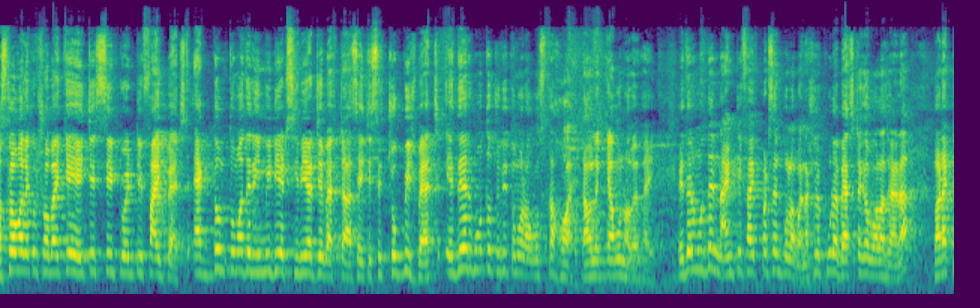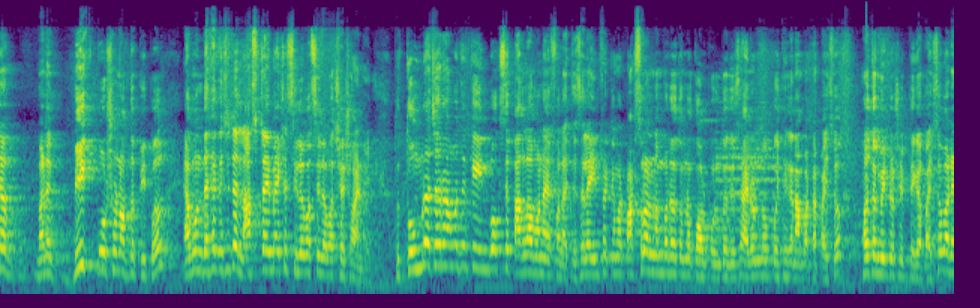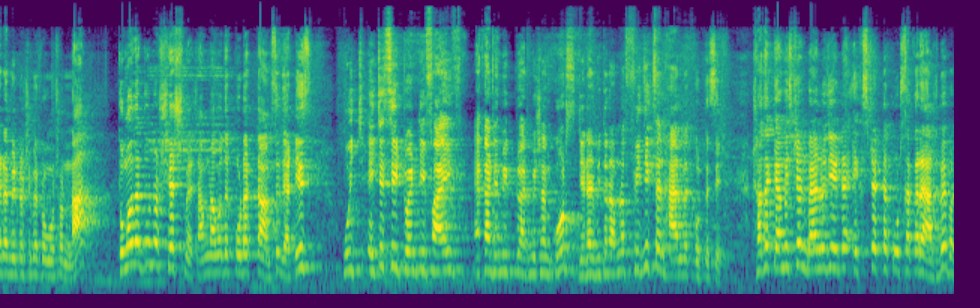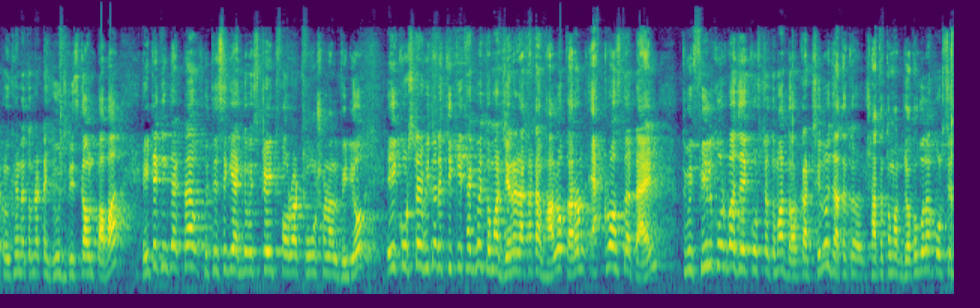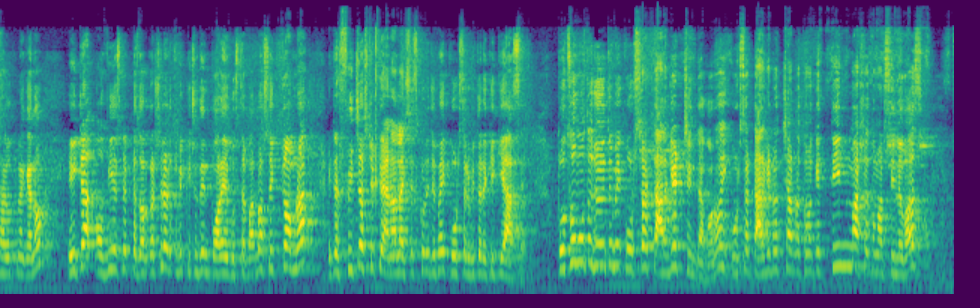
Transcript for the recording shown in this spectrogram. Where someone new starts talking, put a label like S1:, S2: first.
S1: আসসালামু আলাইকুম সবাইকে এইচএসসি টোয়েন্টি ফাইভ ব্যাচ একদম তোমাদের ইমিডিয়েট সিনিয়র যে ব্যাচটা আছে এইচএসসি চব্বিশ ব্যাচ এদের মতো যদি তোমার অবস্থা হয়, তাহলে কেমন হবে ভাই? এদের মধ্যে নাইনটি ফাইভ পার্সেন্ট বলা হয় না আসলে পুরো ব্যাচটাকে বলা যায় না বাট একটা মানে big portion of the people এমন দেখা গেছে যে লাস্ট টাইমে এসে সিলেবাস সিলেবাস শেষ হয় নাই। তো তোমরা যারা আমাদেরকে ইনবক্সে পাগলা বানায় ফেলাইতেছে ইনফ্যাক্ট আমার পার্সোনাল নাম্বারেও তোমরা কল পর্যন্ত দিয়েছ আই ডোন্ট নো কই থেকে নাম্বারটা পাইছো, হয়তো মেন্টরশিপ থেকে পাইছো বাট এটা মেন্টরশিপের প্রমোশন না। তোমাদের জন্য শেষ ম্যাচ আমরা আমাদের প্রোডাক্টটা আনছি that is which HSC twenty five academic to admission course যেটার ভিতরে আমরা ফিজিক্স অ্যান্ড হায়ার ম্যাথ করতেছি। সাথে কেমিস্ট্রি অ্যান্ড বায়োলজি এটা এক্সট্রা একটা কোর্স আকারে আসবে বাট ওইখানে তোমরা একটা হিউজ ডিসকাউন্ট পাবা। এটা কিন্তু একটা হইতেছে কি একদম স্ট্রেট ফরওয়ার্ড প্রমোশনাল ভিডিও এই কোর্সটার ভিতরে কী কী থাকবে তোমার জেনে রাখাটা ভালো, কারণ অ্যাক্রস দ্য টাইম তুমি ফিল করবা যে কোর্সটা তোমার দরকার ছিল, যাতে সাথে তোমার যতগুলো কোর্সে থাকুক না কেন, এইটা অবভিয়াসলি একটা দরকার ছিল, এটা তুমি কিছুদিন পরেই বুঝতে পারবা। সো একটু আমরা এটার ফিচার্সটা একটু অ্যানালাইসিস করি যে ভাই কোর্সের ভিতরে কী কী আছে। প্রথমত যদি তুমি কোর্সটার টার্গেট চিন্তা করো, এই কোর্সের টার্গেট হচ্ছে আমরা তোমাকে তিন মাসে তোমার সিলেবাস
